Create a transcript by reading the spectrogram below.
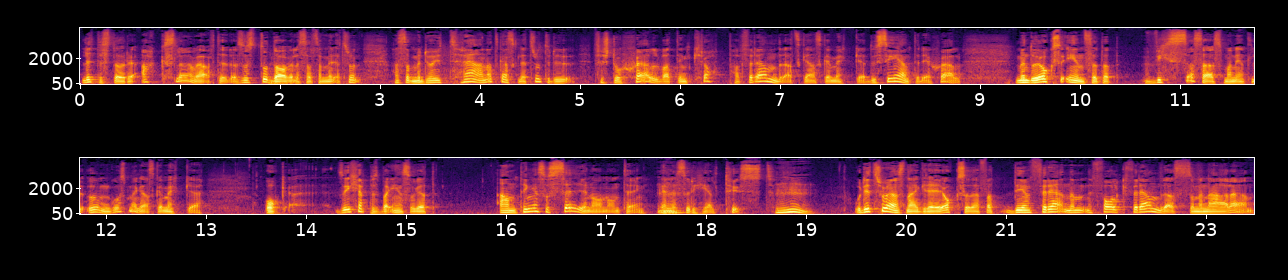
lite större axlar än vad jag haft tidigare. Så stod David och sa så men jag tror, han sa, men du har ju tränat ganska, jag tror inte du förstår själv att din kropp har förändrats ganska mycket. Du ser inte det själv. Men då har jag också insett att vissa så här som man egentligen umgås med ganska mycket. Och eh, så helt plötsligt bara insåg att antingen så säger någon någonting eller så är det helt tyst. Och det tror jag är en sån här grej också, därför att det är en förä- när folk förändras som är nära en,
